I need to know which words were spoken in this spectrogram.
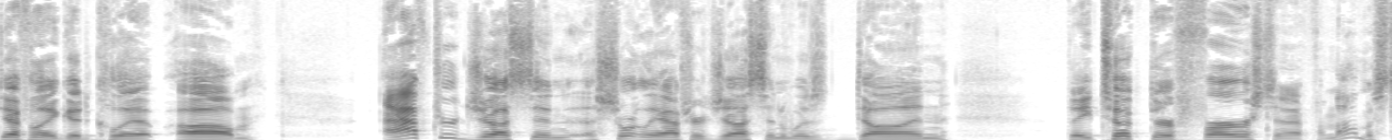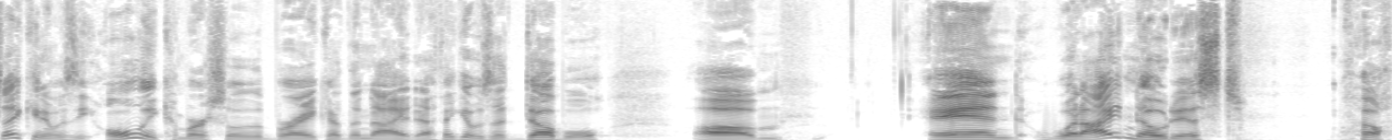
definitely a good clip. Um, after Justin, uh, shortly after Justin was done, they took their first, and if I'm not mistaken, it was the only commercial of the break of the night. I think it was a double. Um, and what I noticed, well,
